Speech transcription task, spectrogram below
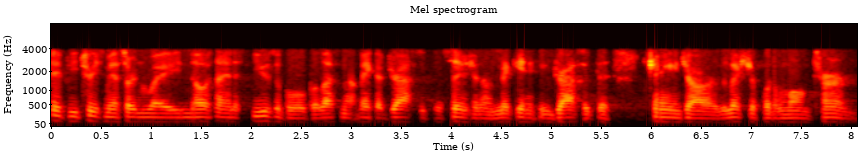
if he treats me a certain way, no, it's not inexcusable, but let's not make a drastic decision or make anything drastic to change our relationship for the long term.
